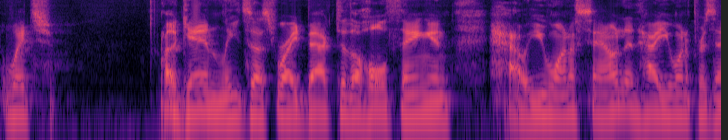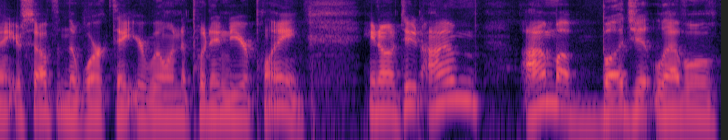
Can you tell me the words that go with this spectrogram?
which again leads us right back to the whole thing and how you want to sound and how you want to present yourself and the work that you're willing to put into your playing. You know, dude, I'm I'm a budget level,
